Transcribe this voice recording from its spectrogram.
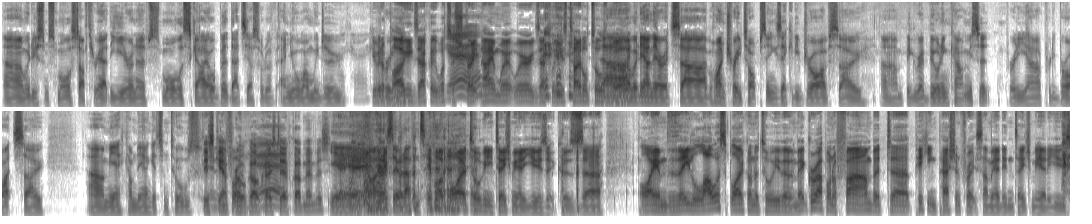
Um, we do some smaller stuff throughout the year on a smaller scale, but that's our sort of annual one we do. Okay. Give it a plug year. exactly. What's the Yeah. street name? Where where exactly is Total Tools Uh, we're down there. It's uh, behind treetops in Executive Drive. So um, big red building, can't miss it. Pretty uh, pretty bright. So um, yeah, come down, get some tools. Discount for all Gold Coast Yeah. Turf Club members. Yeah, yeah, try and yeah. see what happens. if I buy a tool, can you teach me how to use it? Because uh, I am the lowest bloke on a tool you've ever met. Grew up on a farm, but uh, picking passion fruit somehow didn't teach me how to use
